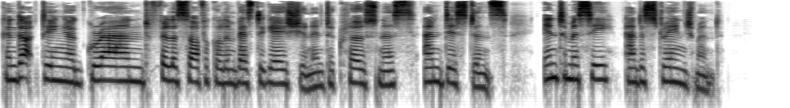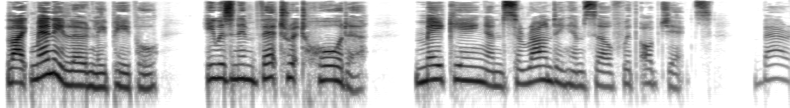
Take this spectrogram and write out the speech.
conducting a grand philosophical investigation into closeness and distance intimacy, and estrangement. Like many lonely people, he was an inveterate hoarder, making and surrounding himself with objects. Barry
